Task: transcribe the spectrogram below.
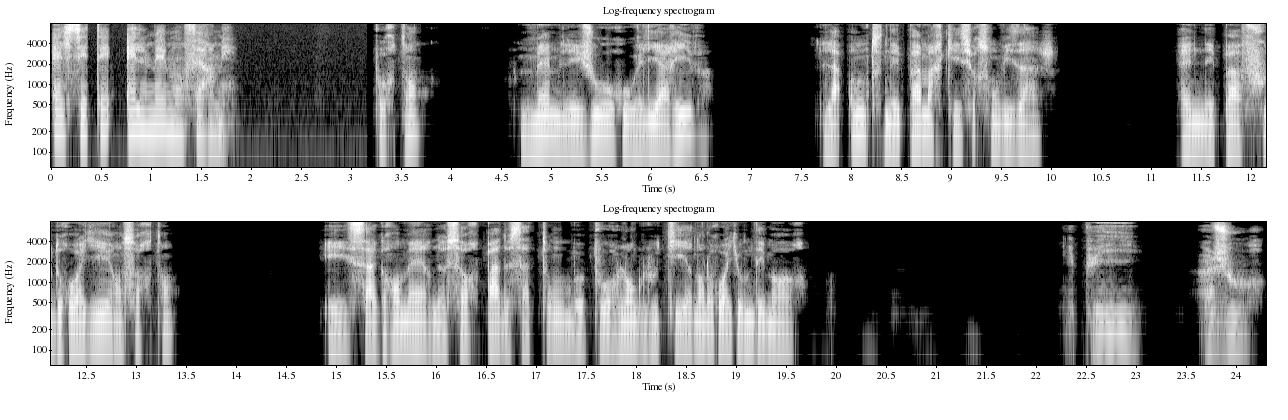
elle s'était elle-même enfermée. Pourtant, même les jours où elle y arrive, la honte n'est pas marquée sur son visage. Elle n'est pas foudroyée en sortant. Et sa grand-mère ne sort pas de sa tombe pour l'engloutir dans le royaume des morts. Et puis, un jour,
